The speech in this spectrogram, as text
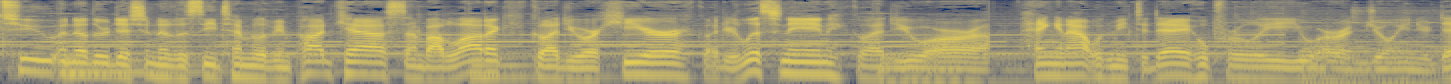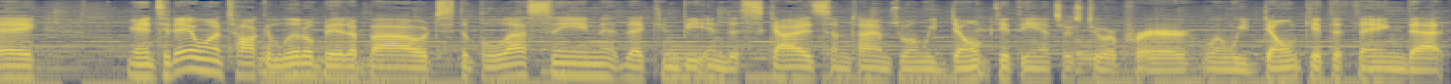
to another edition of the Seedtime Living podcast. I'm Bob Lotich. Glad you are here. Glad you're listening. Glad you are uh, hanging out with me today. Hopefully, you are enjoying your day. And today, I want to talk a little bit about the blessing that can be in disguise sometimes when we don't get the answers to our prayer, when we don't get the thing that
